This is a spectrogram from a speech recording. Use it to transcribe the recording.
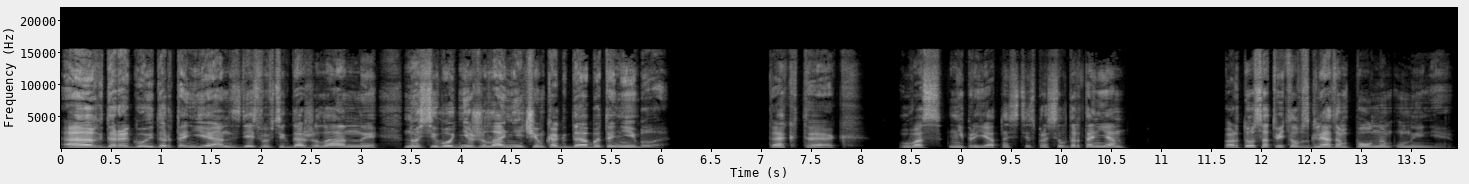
«Ах, дорогой Д'Артаньян, здесь вы всегда желанны, но сегодня желание, чем когда бы то ни было». «Так-так, у вас неприятности?» — спросил Д'Артаньян. Портос ответил взглядом полным уныния.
